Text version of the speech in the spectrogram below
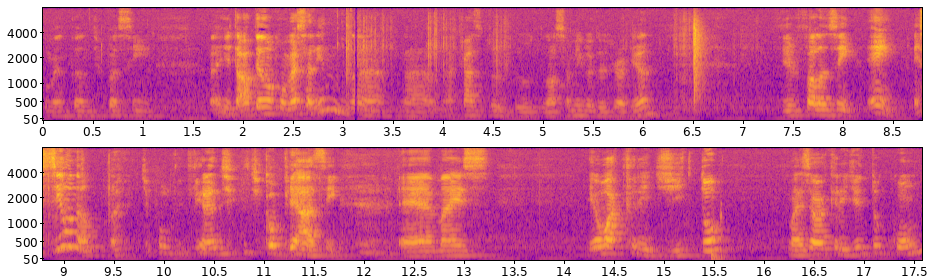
comentando, tipo assim, a gente tava tendo uma conversa ali na, na, na casa do, do, nosso amigo do Jordiano, e ele falando assim, hein, é sim ou não? tipo, querendo de, de copiar, assim. É, mas eu acredito, mas eu acredito com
